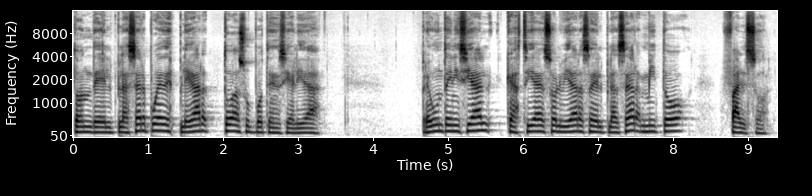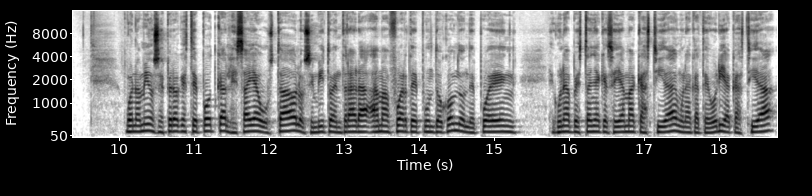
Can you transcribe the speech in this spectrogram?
donde el placer puede desplegar toda su potencialidad. Pregunta inicial, castidad es olvidarse del placer, mito falso. Bueno amigos, espero que este podcast les haya gustado. Los invito a entrar a amafuerte.com donde pueden, en una pestaña que se llama castidad, en una categoría castidad,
